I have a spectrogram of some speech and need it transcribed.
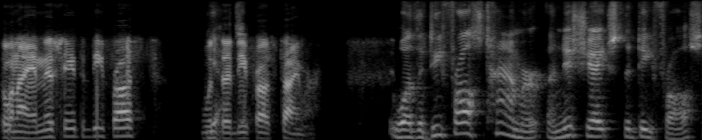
So when I initiate the defrost with yes. the defrost timer? Well, the defrost timer initiates the defrost,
